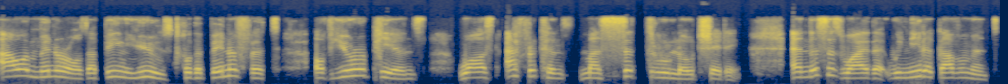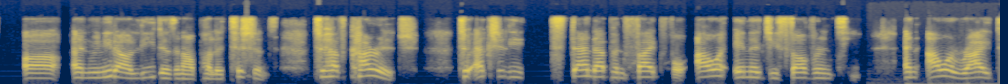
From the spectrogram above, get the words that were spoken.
our minerals are being used for the benefit of Europeans, whilst Africans must sit through load shedding, and this is why that we need a government and we need our leaders and our politicians to have courage to actually stand up and fight for our energy sovereignty and our right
